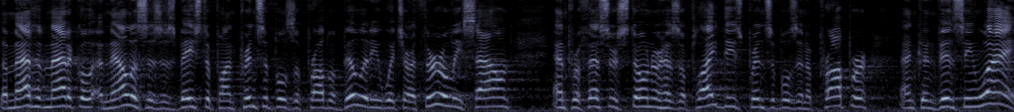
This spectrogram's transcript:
the mathematical analysis is based upon principles of probability which are thoroughly sound, and Professor Stoner has applied these principles in a proper and convincing way.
